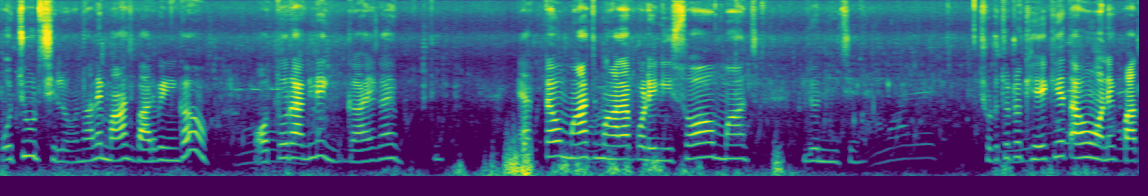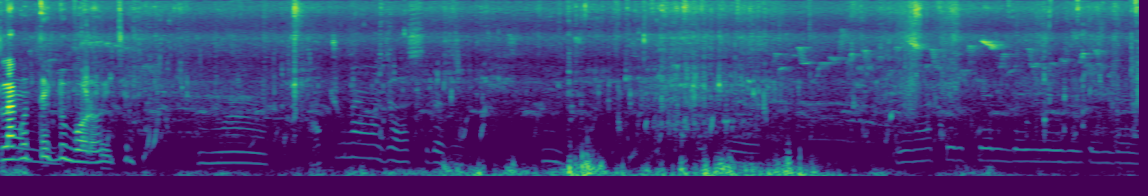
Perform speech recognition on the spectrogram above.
প্রচুর ছিল। নাহলে মাছ বাড়বে নি গো। অত রাখলে গায়ে গায়ে ভর্তি। একটাও মাছ মারা পড়েনি, সব মাছ জন্মিছে। ছোট ছোট খেয়ে খেয়ে তাও অনেক পাতলা করতে একটু বড় হয়েছে মা আচু না মাছ আসছে দেখো হুম। মাছের খেল এসেছে তোমরা।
